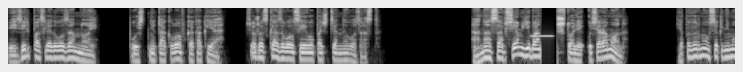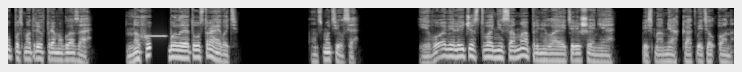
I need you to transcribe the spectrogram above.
Визирь последовал за мной, пусть не так ловко, как я, все же сказывался его почтенный возраст. «Она совсем ебан, что ли, у Серамон?» Я повернулся к нему, посмотрев прямо в глаза. «Но хуй было это устраивать?» Он смутился. «Его Величество не сама приняла эти решения», — весьма мягко ответил он.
